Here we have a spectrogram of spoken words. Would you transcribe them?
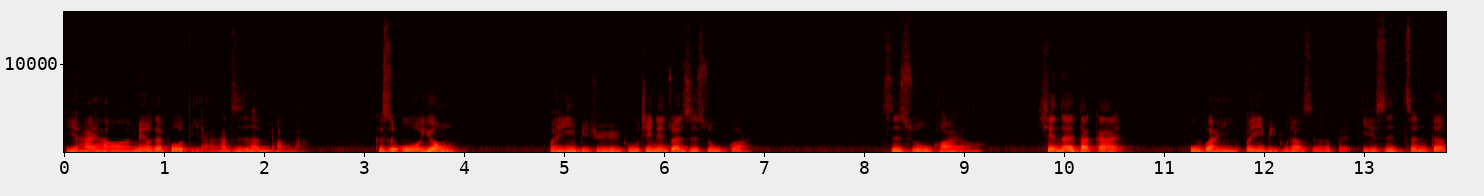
也还好啊，没有再破底啊，它只是横盘嘛。可是我用本一笔去预估，今年赚四十五块。四十五块哦，现在大概五百亿，本一比不到十二倍，也是真的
